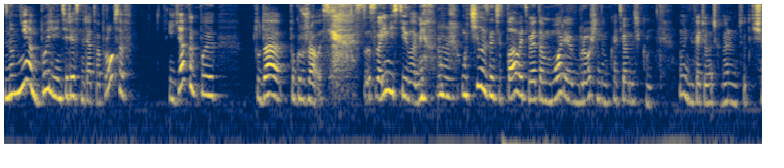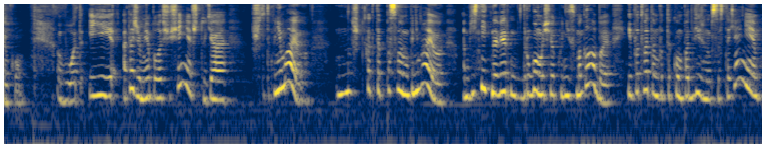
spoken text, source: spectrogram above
но мне были интересны ряд вопросов, и я как бы туда погружалась со своими силами. Mm-hmm. Училась, значит, плавать в этом море брошенным котеночком. Ну, не котеночком, наверное, все-таки щенком. Вот. И опять же, у меня было ощущение, что я что-то понимаю, ну, как-то по-своему понимаю, объяснить, наверное, другому человеку не смогла бы. И вот в этом вот таком подвижном состоянии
